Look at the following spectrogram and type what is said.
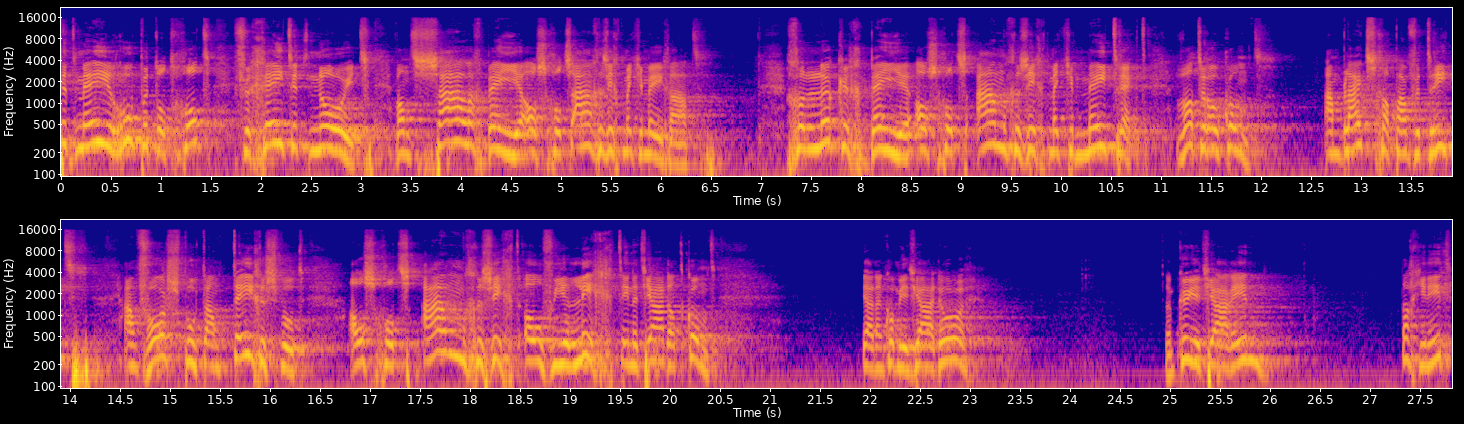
het mee, roep het tot God, vergeet het nooit. Want zalig ben je als Gods aangezicht met je meegaat. Gelukkig ben je als Gods aangezicht met je meetrekt, wat er ook komt. Aan blijdschap, aan verdriet, aan voorspoed, aan tegenspoed. Als Gods aangezicht over je ligt in het jaar dat komt, ja, dan kom je het jaar door. Dan kun je het jaar in. Dacht je niet?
